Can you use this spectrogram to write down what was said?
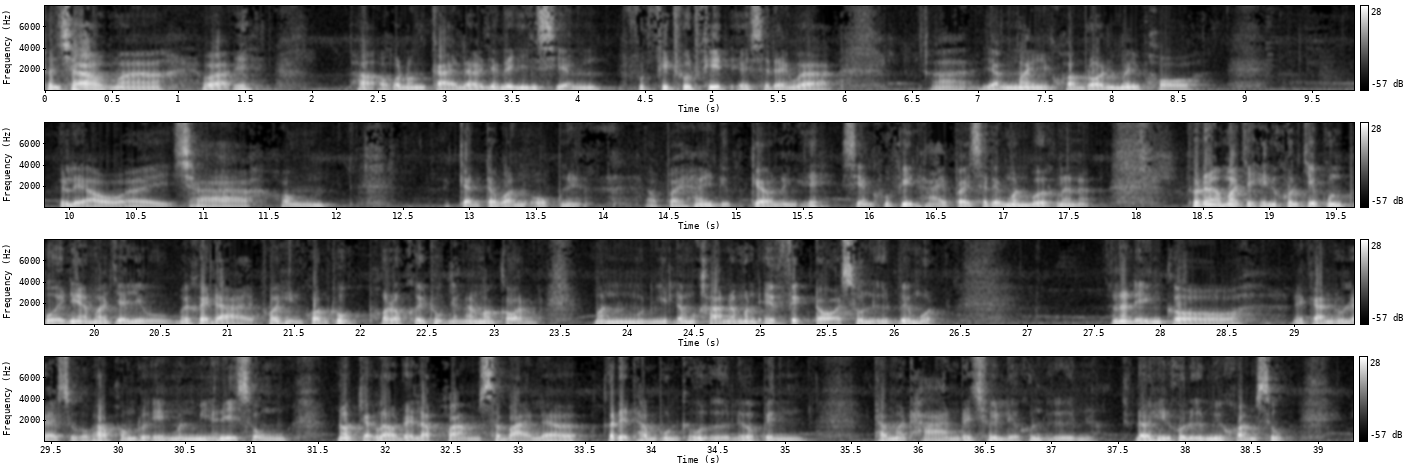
ตอนเช้ามาว่า เอ๊ะพาออกกำลังกายแล้วยังได้ยินเสียงฟุตฟิตฟุตฟิตแสดงว่ายังไม่ความร้อนยังไม่พอ ก็เลยเอาไอ้ชาของ แก่นตะวันอบเนี่ยเอาไปให้ดื่มแก้วหนึ่งเอ๊ะเสียงฟุดฟิดหายไปแสดงมัน work นั่นนะเพราะนั้นมาจะเห็นคนเจ็บคนป่วยเนี่ยมาจะอยู่ไม่ค่อยได้ เพราะเห็นความทุกข์เพราะเราเคยทุกข์อย่างนั้นมาก่อน มันหงุดหงิดรำคาญแล้วมันเอฟเฟกต่อส่วนอื่นไปหมดนั้นเองก็ในการดูแลสุขภาพของตัวเองมันมีอานิสงส์นอกจากเราได้รับความสบายแล้วก็ได้ทำบุญกับคนอื่นเรียกว่าเป็นธรรมทานได้ช่วยเหลือคนอื่น เราเห็นคนอื่นมีความสุข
